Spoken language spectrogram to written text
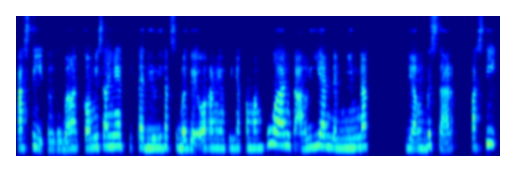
pasti tentu banget. Kalau misalnya kita dilihat sebagai orang yang punya kemampuan, keahlian, dan minat yang besar pasti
